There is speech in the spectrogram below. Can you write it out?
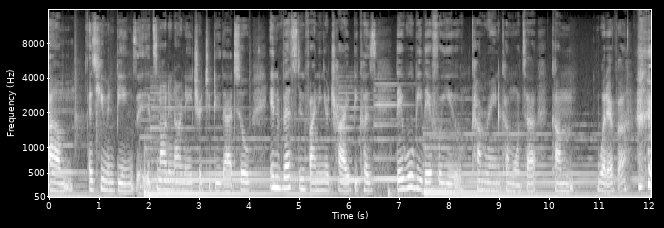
um, as human beings it's not in our nature to do that so invest in finding your tribe because they will be there for you come rain come water come whatever.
